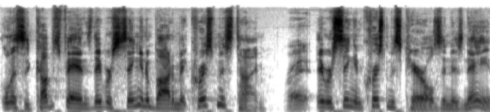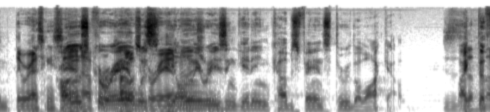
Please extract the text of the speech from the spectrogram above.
listen, Cubs fans, they were singing about him at Christmas time. Right. They were singing Christmas carols in his name. They were asking Carlos Santa for Correa Carlos was Correa the another only trade. reason getting Cubs fans through the lockout. This is Like the, the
